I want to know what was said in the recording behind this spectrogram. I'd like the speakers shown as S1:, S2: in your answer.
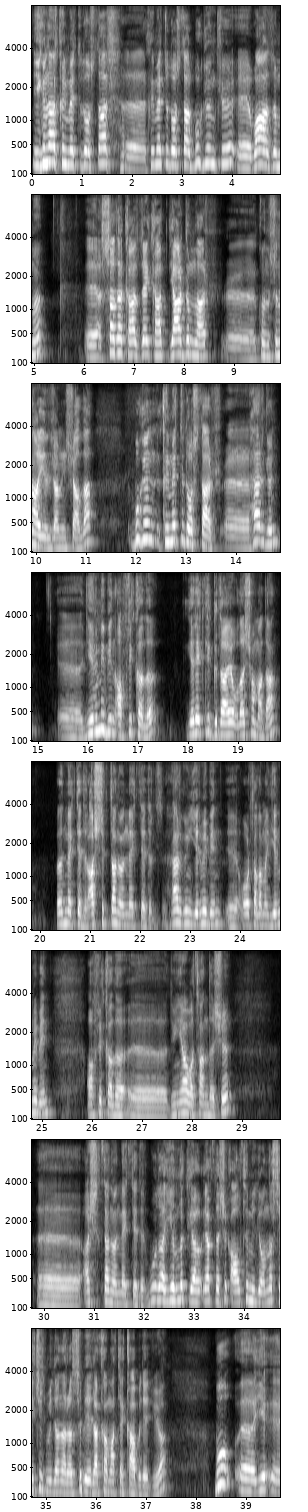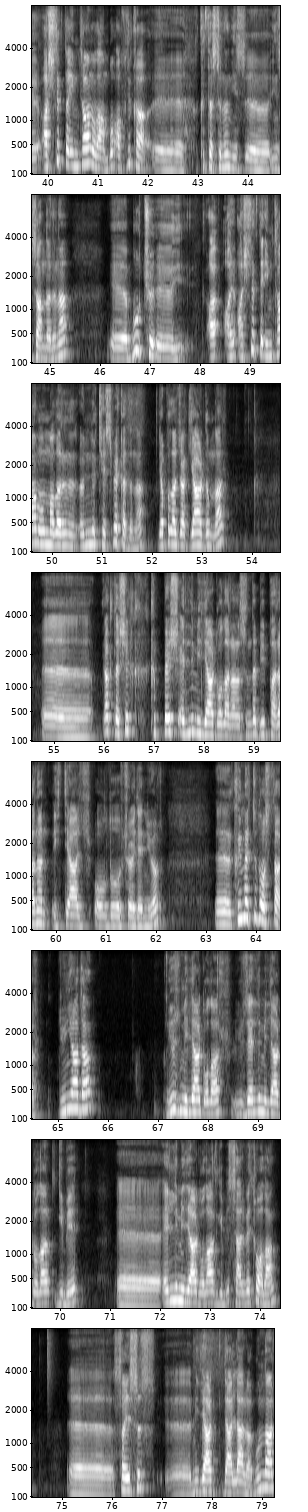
S1: İyi günler kıymetli dostlar. Ee, kıymetli dostlar bugünkü e, vaazımı e, sadaka, zekat, yardımlar e, konusuna ayıracağım inşallah. Bugün kıymetli dostlar e, her gün e, 20 bin Afrikalı gerekli gıdaya ulaşamadan ölmektedir. Açlıktan ölmektedir. Her gün 20 bin e, ortalama 20 bin Afrikalı e, dünya vatandaşı e, açlıktan ölmektedir. Bu da yıllık ya- yaklaşık 6 milyonla 8 milyon arası bir rakama tekabül ediyor. Bu e, e, açlıkla imtihan olan bu Afrika e, kıtasının ins- e, insanlarına e, bu e, açlıkla imtihan olmalarının önünü kesmek adına yapılacak yardımlar e, yaklaşık 45-50 milyar dolar arasında bir paranın ihtiyaç olduğu söyleniyor. E, kıymetli dostlar, dünyada 100 milyar dolar, 150 milyar dolar gibi, e, 50 milyar dolar gibi serveti olan e, sayısız e, milyarderler var. Bunlar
